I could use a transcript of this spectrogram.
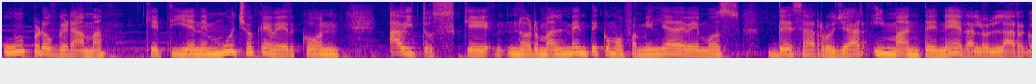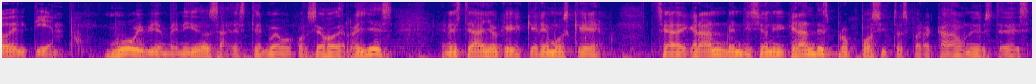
un programa que tiene mucho que ver con hábitos que normalmente como familia debemos desarrollar y mantener a lo largo del tiempo. Muy bienvenidos a este nuevo Consejo de Reyes, en este año que queremos que sea de gran bendición y grandes propósitos para cada uno de ustedes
